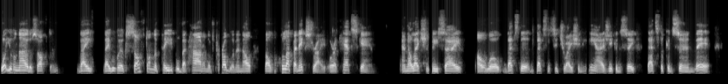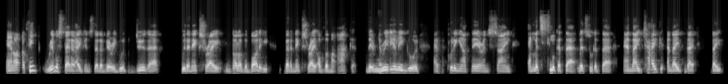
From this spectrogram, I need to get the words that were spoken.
what you'll notice often, they they work soft on the people but hard on the problem, and they'll they'll pull up an X-ray or a CAT scan, and they'll actually say, "Oh, well, that's the that's the situation here. As you can see, that's the concern there." And I think real estate agents that are very good do that with an X-ray, not of the body, but an X-ray of the market. They're yep. really good at putting out there and saying, "And let's look at that. Let's look at that." And they take and they they they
